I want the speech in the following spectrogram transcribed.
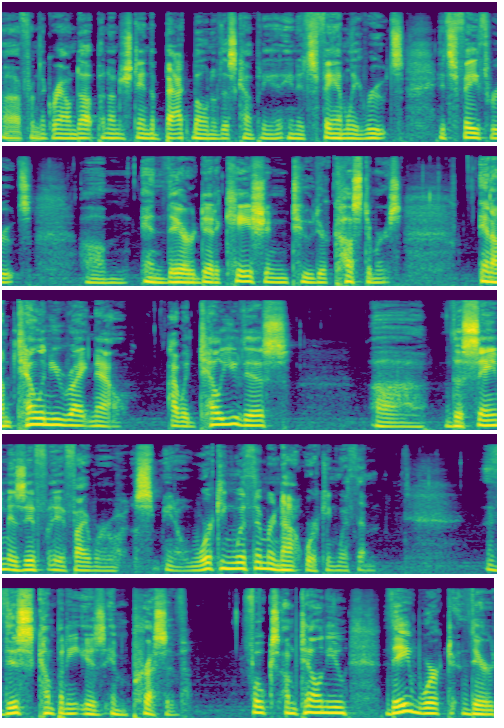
uh, from the ground up, and understand the backbone of this company and its family roots, its faith roots, um, and their dedication to their customers. And I'm telling you right now, I would tell you this uh, the same as if if I were you know working with them or not working with them. This company is impressive. Folks, I'm telling you, they worked their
